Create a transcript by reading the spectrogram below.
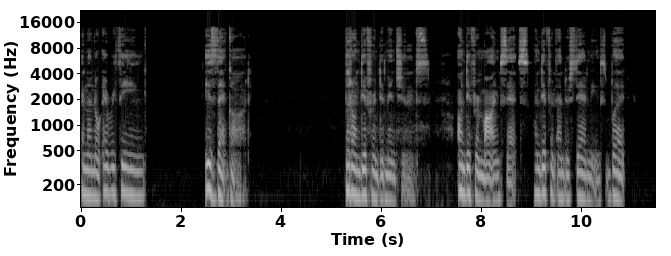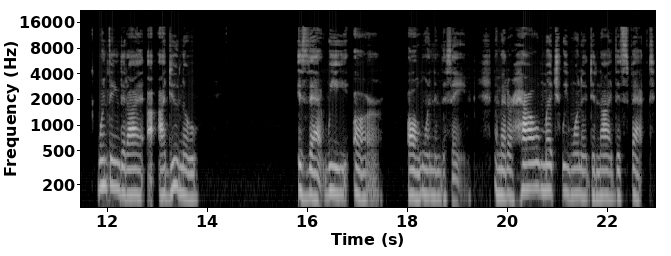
And I know everything is that God, but on different dimensions, on different mindsets, on different understandings. But one thing that I, I, I do know is that we are all one and the same. No matter how much we want to deny this fact,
